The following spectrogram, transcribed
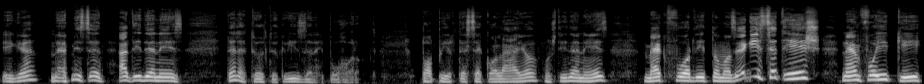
Igen? Nem hiszed? Hát ide néz. Teletöltök vízzel egy poharat papírt teszek alája, most ide néz, megfordítom az egészet, és nem folyik ki.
